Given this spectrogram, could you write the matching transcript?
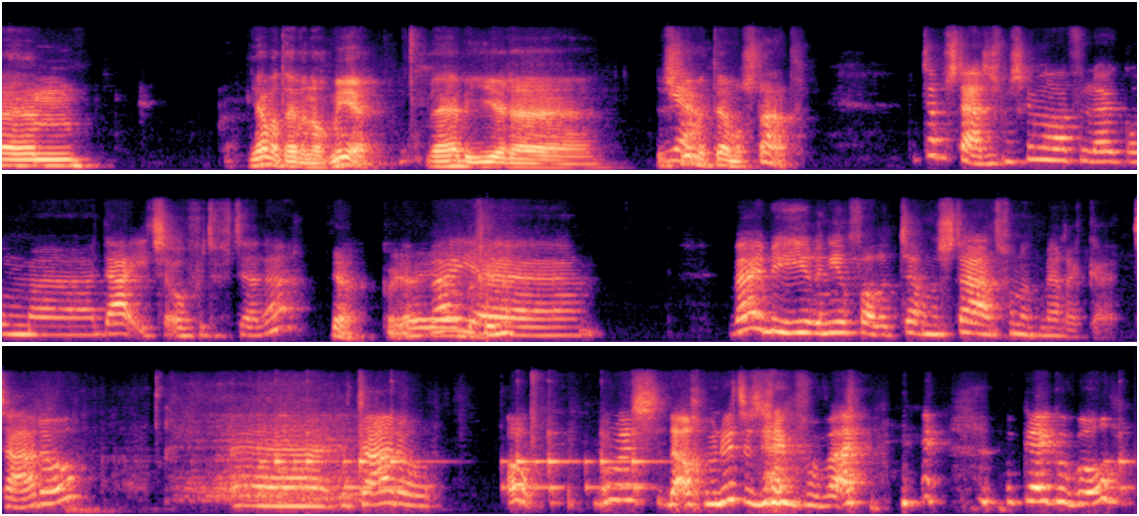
Um, ja, wat hebben we nog meer? We hebben hier de slimme Ja. thermostaat. De thermostaat is misschien wel even leuk om daar iets over te vertellen. Ja, kan jij wij, beginnen? wij hebben hier in ieder geval de thermostaat van het merk Tado. de Tado... Oh, jongens, de acht minuten zijn voorbij. Oké, Google.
